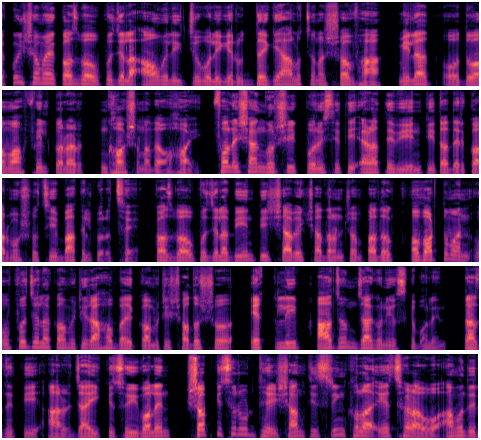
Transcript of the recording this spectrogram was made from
একই সময়ে কসবা উপজেলা আওয়ামী লীগ যুবলীগের উদ্যোগে আলোচনা সভা, মিলাদ ও দোয়া মাহফিল করার ঘোষণা দেওয়া হয়। ফলে সাংঘর্ষিক পরিস্থিতি এড়াতে বিএনপি তাদের কর্মসূচি বাতিল করেছে। কসবা উপজেলা বিএনপির সাবেক সাধারণ সম্পাদক ও বর্তমান উপজেলা কমিটির আহ্বায়ক কমিটির সদস্য একলিপ আজম জাগো নিউজকে বলেন। রাজনীতি আর যাই কিছুই বলেন, সবকিছুর ঊর্ধ্বে শান্তি শৃঙ্খলা এছাড়াও আমাদের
